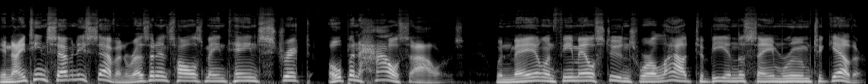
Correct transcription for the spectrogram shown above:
In 1977, residence halls maintained strict open house hours when male and female students were allowed to be in the same room together.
